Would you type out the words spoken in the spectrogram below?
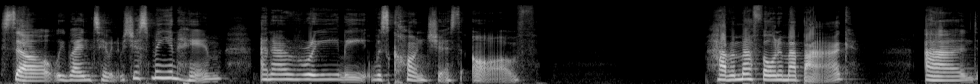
So we went to, and it was just me and him, and I really was conscious of having my phone in my bag and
